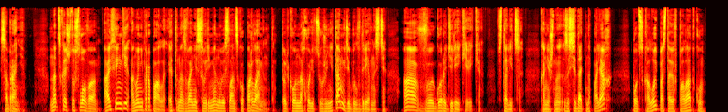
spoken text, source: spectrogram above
собрания. Надо сказать, что слово «альфинги», оно не пропало. Это название современного исландского парламента. Только он находится уже не там, где был в древности, а в городе Рейкьявике, в столице. Конечно, заседать на полях под скалой, поставив палатку,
